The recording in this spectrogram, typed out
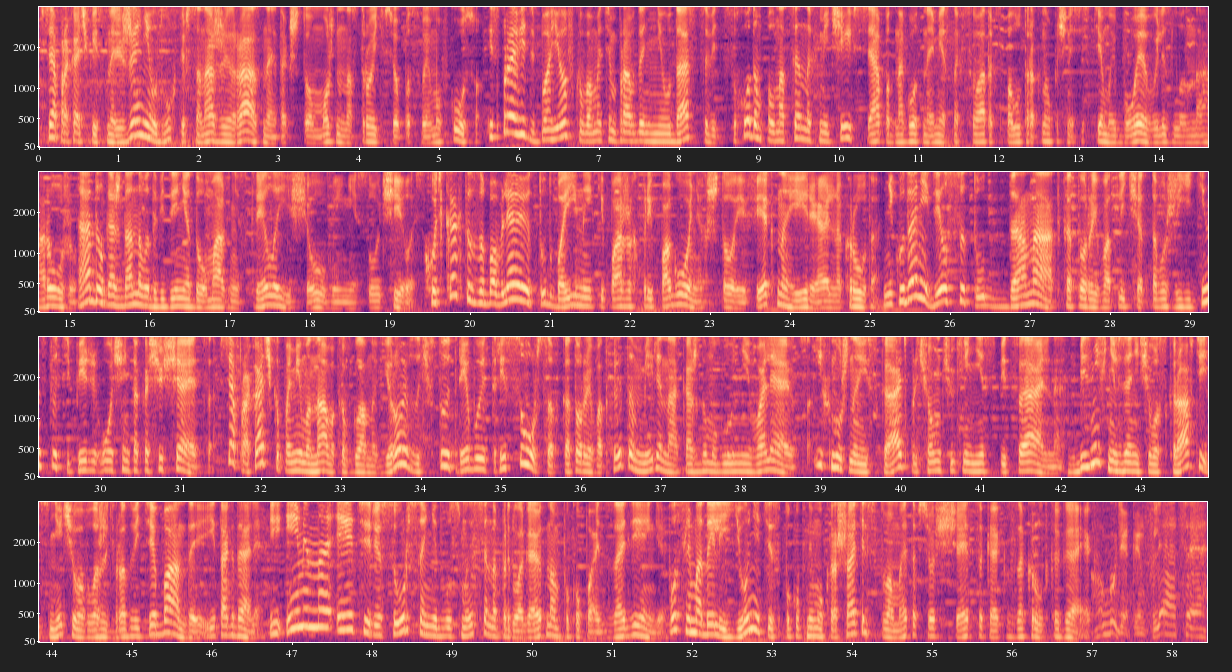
Вся прокачка и снаряжение у двух персонажей разная, так что можно настроить все по своему вкусу. Исправить боевку вам этим, правда, не удастся, ведь с уходом полноценных мечей вся подноготная местных схваток с полуторакнопочной системой боя боя вылезла наружу, а долгожданного доведения до ума огнестрела еще, увы, не случилось. Хоть как-то забавляют тут бои на экипажах при погонях, что эффектно и реально круто. Никуда не делся тут донат, который, в отличие от того же единства, теперь очень так ощущается. Вся прокачка, помимо навыков главных героев, зачастую требует ресурсов, которые в открытом мире на каждом углу не валяются. Их нужно искать, причем чуть ли не специально. Без них нельзя ничего скрафтить, скрафтить, нечего вложить в развитие банды и так далее. И именно эти ресурсы недвусмысленно предлагают нам покупать за деньги. После модели Unity с покупным украшательством это все ощущается как закрутка гаек. Будет инфляция,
